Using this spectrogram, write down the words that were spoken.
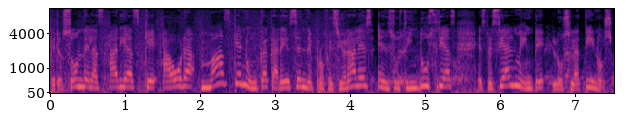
pero son de las áreas que ahora más que nunca carecen de profesionales en sus industrias, especialmente los latinos,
